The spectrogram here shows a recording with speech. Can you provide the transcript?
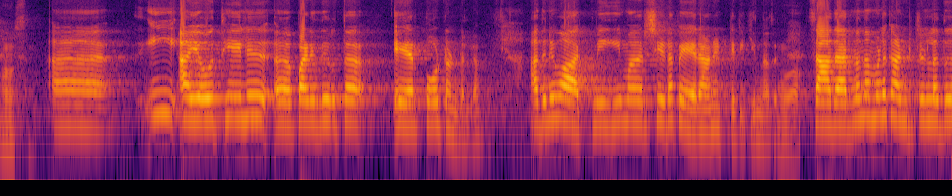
നമസ്തേ. ഈ അയോധ്യയിൽ പണിതീർത്ത എയർപോർട്ട് ഉണ്ടല്ലോ അതിന് വാത്മീകി മഹർഷിയുടെ പേരാണ് ഇട്ടിരിക്കുന്നത്. സാധാരണ നമ്മൾ കണ്ടിട്ടുള്ളത്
